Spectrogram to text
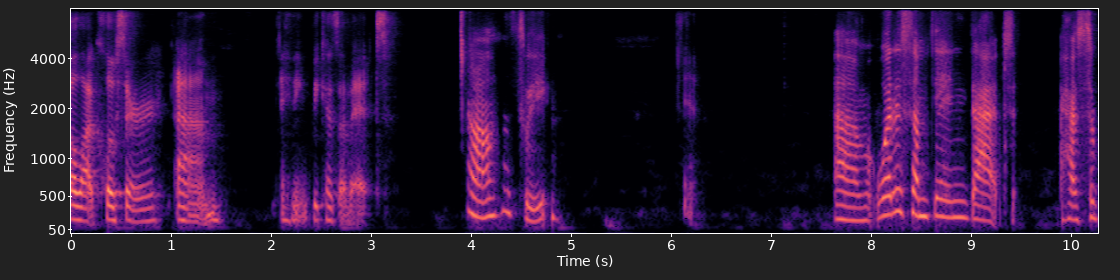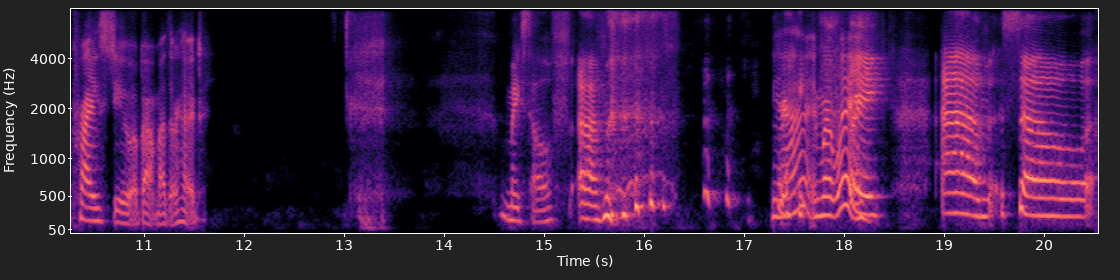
a lot closer um i think because of it. Oh that's sweet. Yeah. Um what is something that has surprised you about motherhood? Myself um yeah right? in what way? Like um so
